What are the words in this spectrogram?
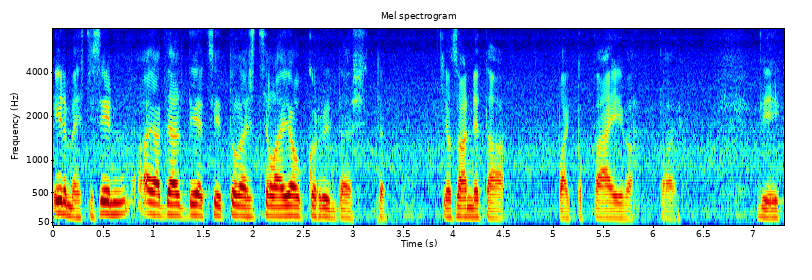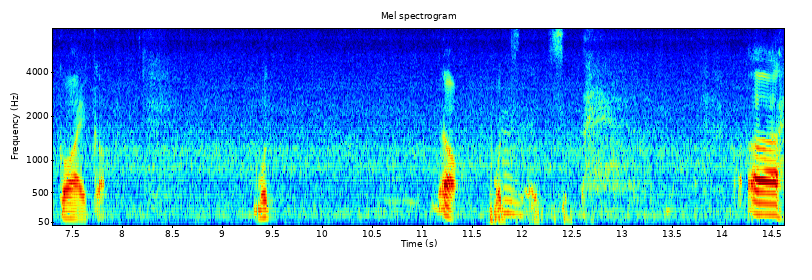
Ilmeisesti siinä ajateltiin, että siitä tulee sitten sellainen joukkoryntäys sitten jos annetaan vaikka päivä tai viikko aikaa. Mut, joo, mut, mm. et, äh,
